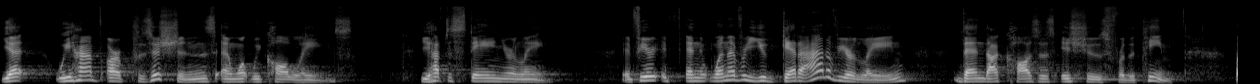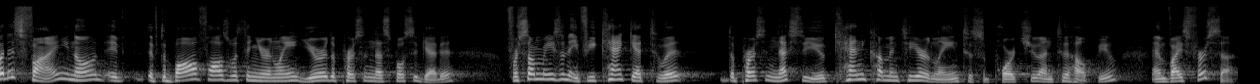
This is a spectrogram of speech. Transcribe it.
Yet we have our positions and what we call lanes. You have to stay in your lane. If you're, if, and whenever you get out of your lane, then that causes issues for the team. But it's fine, you know, if, if the ball falls within your lane, you're the person that's supposed to get it. For some reason, if you can't get to it, the person next to you can come into your lane to support you and to help you, and vice versa.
